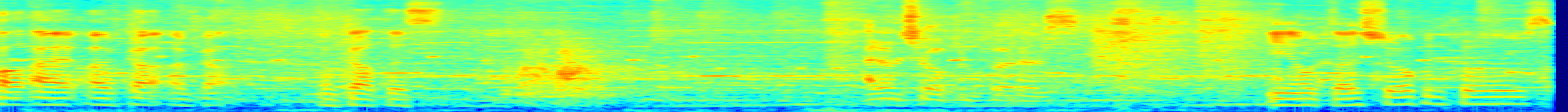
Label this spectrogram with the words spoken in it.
Oh, I, I've got, I've got, I've got this. I don't show up in photos. You know what does show up in photos?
